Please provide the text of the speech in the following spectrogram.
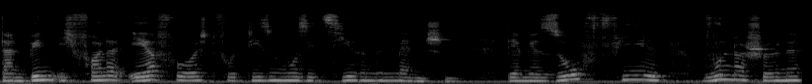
dann bin ich voller Ehrfurcht vor diesem musizierenden Menschen, der mir so viel wunderschöne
